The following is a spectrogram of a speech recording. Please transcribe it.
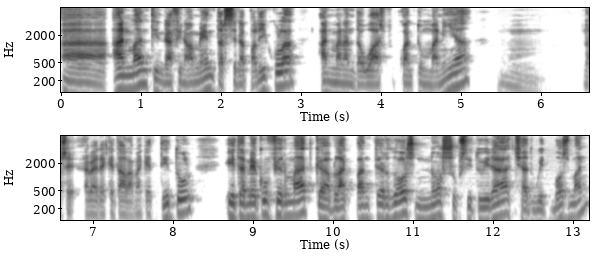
Ant-Man tindrà finalment tercera pel·lícula, Ant-Man and the Wasp Quantum Mania, mm, no sé, a veure què tal amb aquest títol, i també ha confirmat que Black Panther 2 no substituirà Chadwick Boseman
